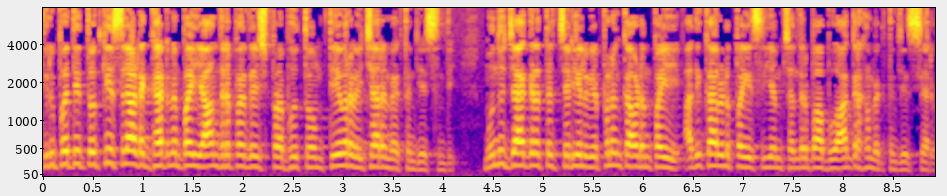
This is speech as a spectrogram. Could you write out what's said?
తిరుపతి తొక్కిసలాట ఘటనపై ఆంధ్రప్రదేశ్ ప్రభుత్వం తీవ్ర విచారం వ్యక్తం చేసింది. ముందు జాగ్రత్త చర్యలు విఫలం కావడంపై అధికారులపై సీఎం చంద్రబాబు ఆగ్రహం వ్యక్తం చేశారు.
